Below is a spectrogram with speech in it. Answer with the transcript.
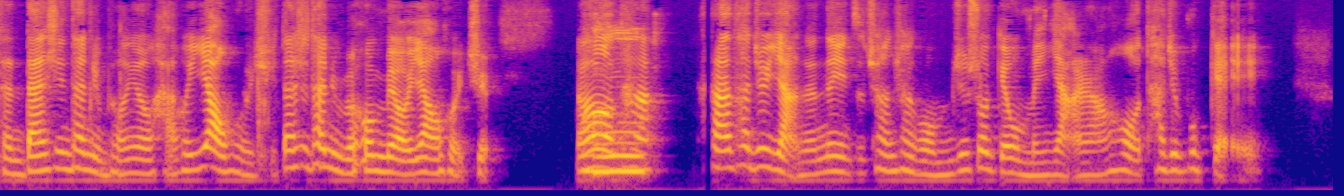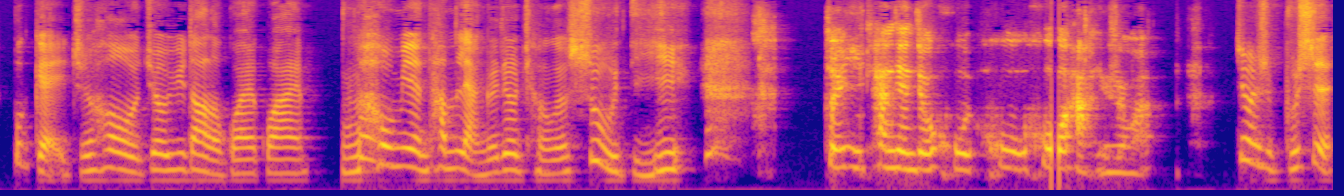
很担心他女朋友还会要回去，但是他女朋友没有要回去，然后他他他就养着那只串串狗，我们就说给我们养，然后他就不给。不给之后就遇到了乖乖，后面他们两个就成了宿敌，所以一看见就呼呼呼喊是吗？就是不是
